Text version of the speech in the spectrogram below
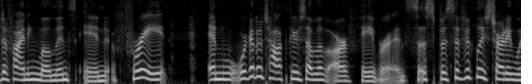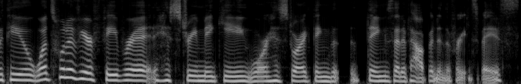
defining moments in freight, and we're going to talk through some of our favorites. Specifically, starting with you, what's one of your favorite history making or historic thing things that have happened in the freight space?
